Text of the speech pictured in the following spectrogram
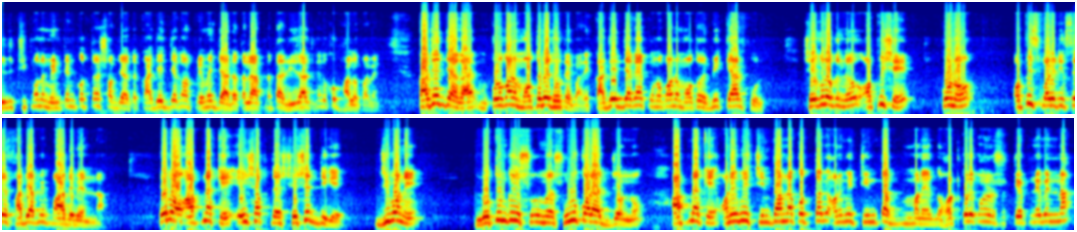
যদি ঠিকমতো মেনটেন করতে হয় সব জায়গাতে কাজের জায়গা, প্রেমের জায়গাটা, তাহলে আপনার তার রেজাল্ট কিন্তু খুব ভালো পাবেন। কাজের জায়গায় কোনো কারণে মতভেদ হতে পারে। কাজের জায়গায় কোনো কারণে মতভেদ বি কেয়ারফুল সেগুলো কিন্তু অফিসে কোনো অফিস পলিটিক্সের ফাঁদে আপনি পা দেবেন না। এবং আপনাকে এই সপ্তাহের শেষের দিকে জীবনে নতুন কিছু শুরু- শুরু করার জন্য আপনাকে অনেক বেশি চিন্তা ভাবনা করতে হবে, অনেক বেশি চিন্তা মানে হট করে কোনো স্টেপ নেবেন না।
